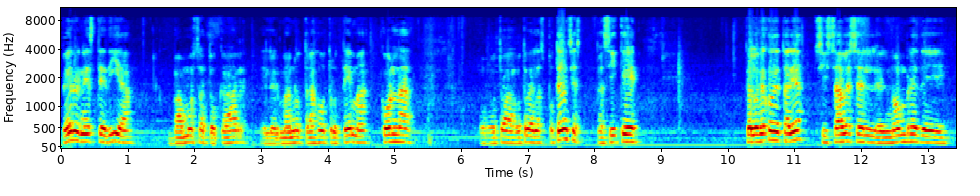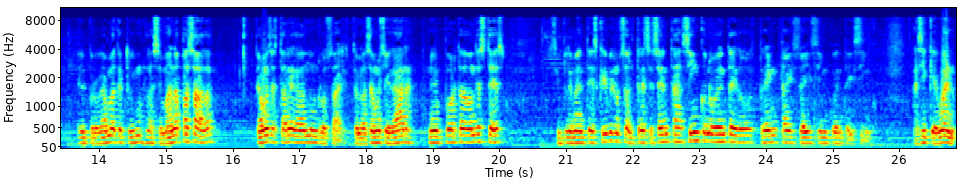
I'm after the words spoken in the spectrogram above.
pero en este día vamos a tocar, el hermano trajo otro tema con la otra, otra de las potencias. Así que te lo dejo de tarea. Si sabes el, nombre de el programa que tuvimos la semana pasada, te vamos a estar regalando un rosario. Te lo hacemos llegar, no importa dónde estés. Simplemente escríbenos al 360-592-3655. Así que bueno,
